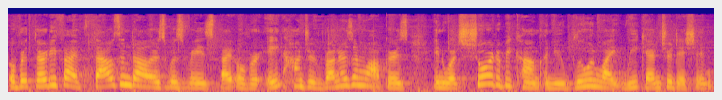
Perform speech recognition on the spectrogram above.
Over $35,000 was raised by over 800 runners and walkers in what's sure to become a new blue and white weekend tradition.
